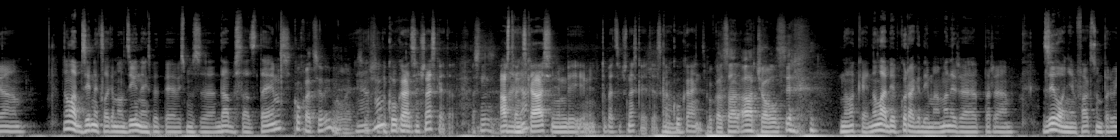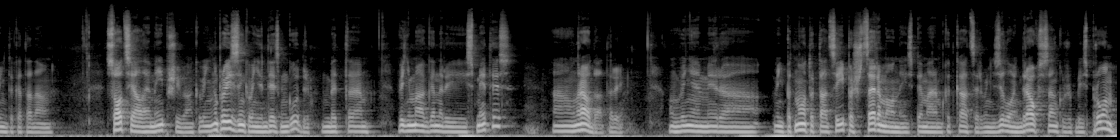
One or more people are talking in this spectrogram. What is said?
nu, labi, zirneklis, laikam nav dzīvnieks, bet pie vismaz ā, dabas tādas tēmas. Kaut kāds jau ir, man liekas. Jā, nu. ir. Kukainis viņš neskaitās. Es nezinu. Astoņas kājas viņam bija, viņš- tāpēc viņš neskaitījās kā kukainis. Kaut kāds ār, ārčaulis ir. Nu, okay. nu, labi, jebkurā gadījumā man ir ā, par ā, ziloņiem fakts un par viņu tā kā tādām sociālajām īpašībām. ka Viņi, nu, protams, zina, ka viņi ir diezgan gudri, bet uh, viņi māca gan arī smieties uh, un raudāt arī. Un viņiem ir, uh, viņi pat notur tādas īpašas ceremonijas, piemēram, kad kāds ir viņu ziloņa draugs, sen, kurš bijis prom,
